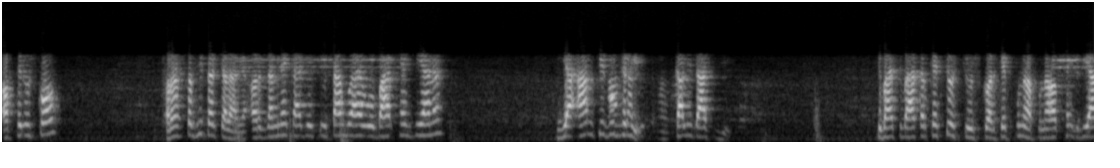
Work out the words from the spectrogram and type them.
और फिर उसको रस भीतर चला गया। और गन्ने का जो चूसा हुआ है वो बाहर फेंक दिया ना या आम की गुठली कालिदास जी। चिबा चिबा करके चूस चूस करके पुनः पुनः फेंक दिया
